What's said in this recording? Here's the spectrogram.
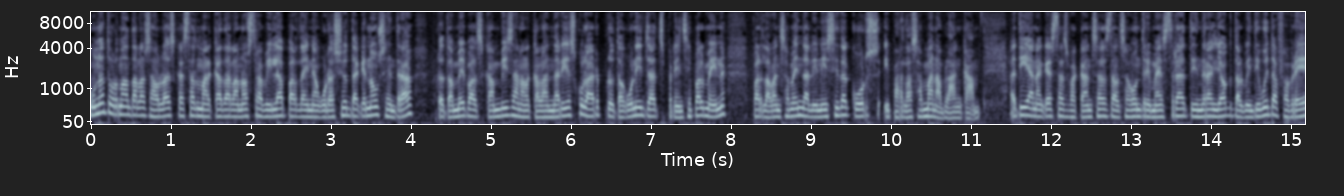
una tornada a les aules que ha estat marcada a la nostra vila per la inauguració d'aquest nou centre, però també pels canvis en el calendari escolar protagonitzats principalment per l'avançament de l'inici de curs i per la Setmana Blanca. A Tiana aquestes vacances del segon trimestre tindran lloc del 28 de febrer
